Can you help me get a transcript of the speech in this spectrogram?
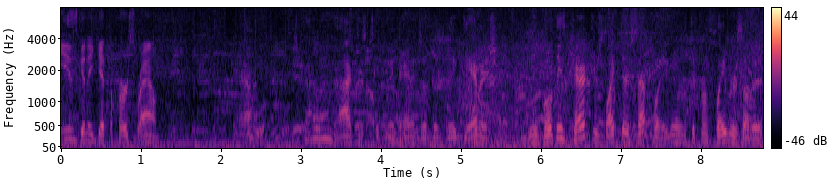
is going to get the first round. Yeah. Battling back, just taking advantage of the big damage. I mean, both these characters like their set play, even with different flavors of it.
